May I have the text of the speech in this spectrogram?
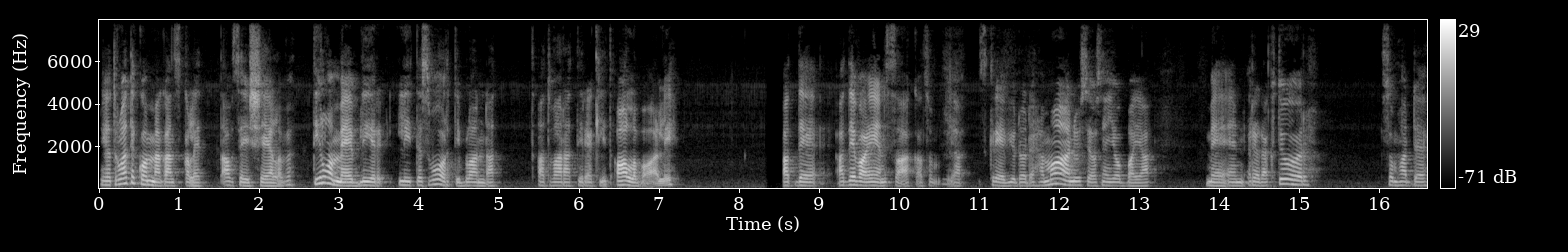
Jag tror att det kommer ganska lätt av sig själv. Till och med blir lite svårt ibland att att vara tillräckligt allvarlig. Att det, att det var en sak, alltså jag skrev ju då det här manuset och sen jobbade jag med en redaktör som hade,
